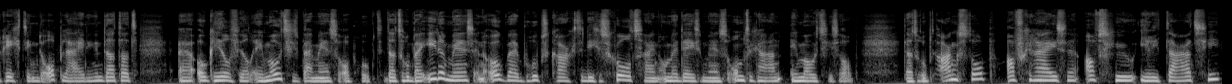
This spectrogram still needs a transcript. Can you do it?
richting de opleidingen. Dat dat ook heel veel emoties bij mensen oproept. Dat roept bij ieder mens en ook bij beroepskrachten die geschoold zijn om met deze mensen om te gaan emoties op. Dat roept angst op, afgrijzen, afschuw, irritatie.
